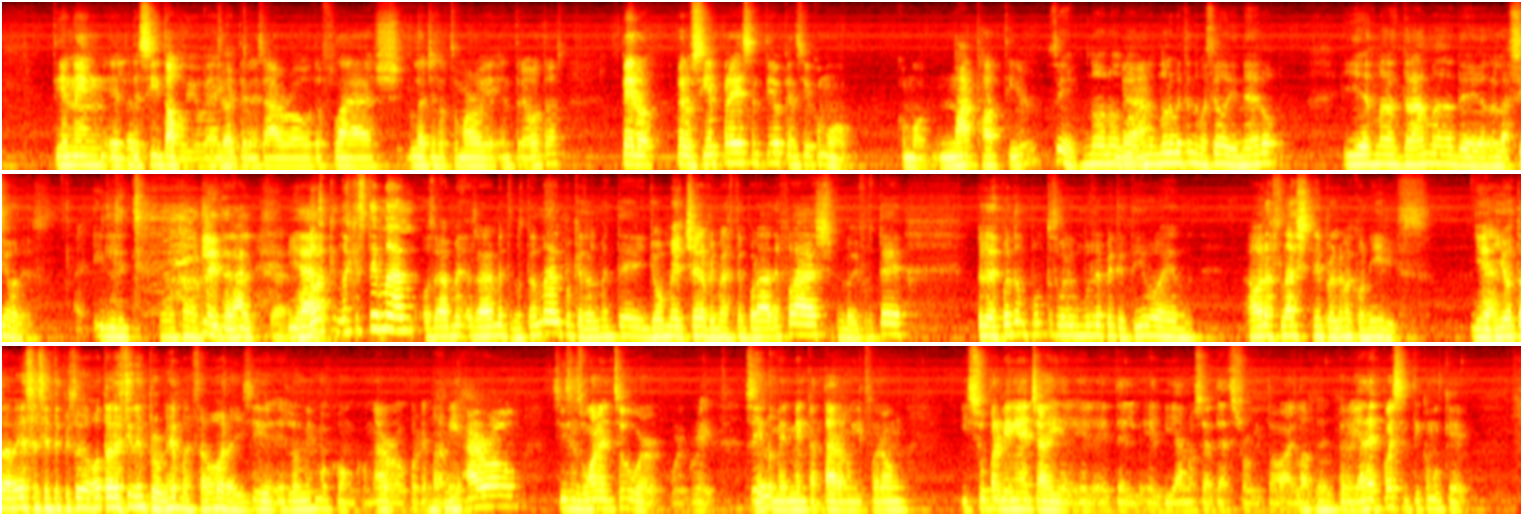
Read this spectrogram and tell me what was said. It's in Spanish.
tienen el de CW, que tienes Arrow, The Flash, Legends of Tomorrow, entre otras. Pero, pero siempre he sentido que han sido como, como not top tier. Sí, no, no, no, no, le meten demasiado dinero y es más drama de relaciones. Literal. no, es que esté mal, o sea, realmente no está mal porque realmente yo me eché la primera temporada de Flash, me lo disfruté, pero después de un punto se volvió muy repetitivo en ahora Flash tiene problemas con Iris. Y otra vez, el siguiente episodio, otra vez tienen problemas ahora. Y... Sí, es lo mismo con, con Arrow, porque para mí Arrow, Seasons 1 and 2 were, were great. Sí, me, me, encantaron y fueron y súper bien hechas y el, el, el, el, villano, o sea, Deathstroke y todo, I loved it. Pero ya después sentí como que,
